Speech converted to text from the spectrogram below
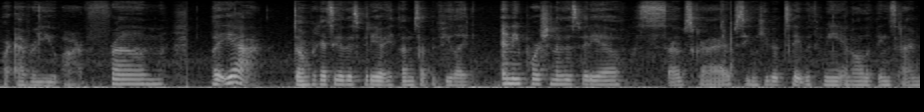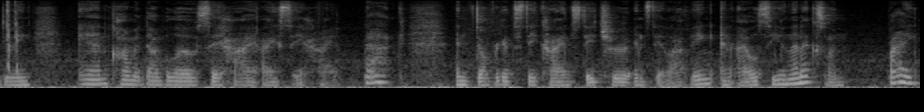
wherever you are from. But yeah don't forget to give this video a thumbs up if you like any portion of this video. Subscribe so you can keep up to date with me and all the things that i'm doing. And comment down below say hi i say hi back. And don't forget to stay kind stay true and stay laughing. And i will see you in the next one. Bye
